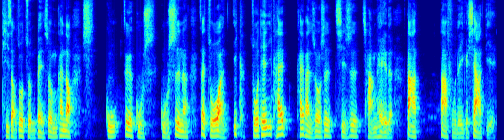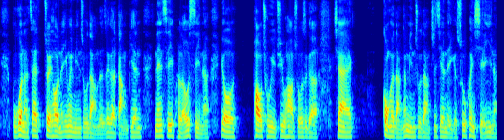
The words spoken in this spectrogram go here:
提早做准备，所以我们看到股这个股市股市呢，在昨晚一昨天一开开盘的时候是其实长黑的。大大幅的一个下跌，不过呢，在最后呢，因为民主党的这个党鞭 Nancy Pelosi 呢，又抛出一句话说，这个现在共和党跟民主党之间的一个纾困协议呢，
